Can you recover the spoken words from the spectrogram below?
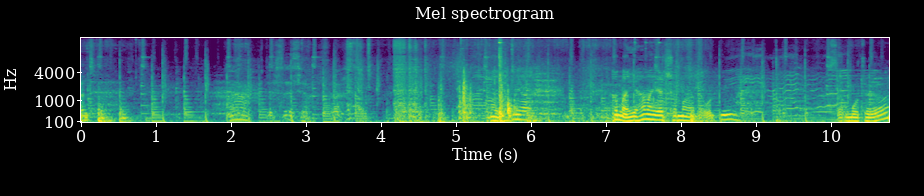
Und? Das ist ja. Ja, guck mal, hier haben wir jetzt schon mal da unten ist der Motor.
